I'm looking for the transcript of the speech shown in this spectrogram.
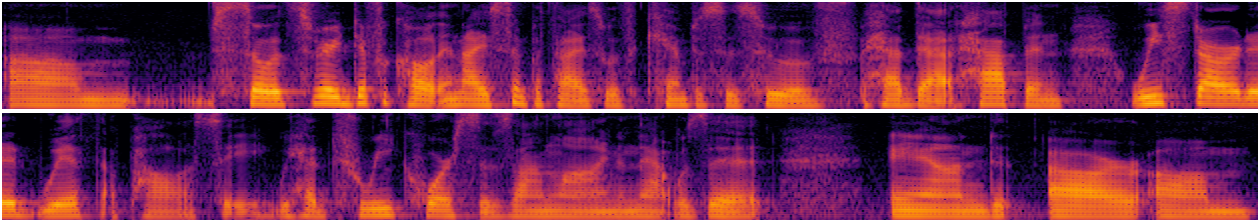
Um, so it's very difficult, and I sympathize with campuses who have had that happen. We started with a policy. We had three courses online, and that was it. And our, um,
